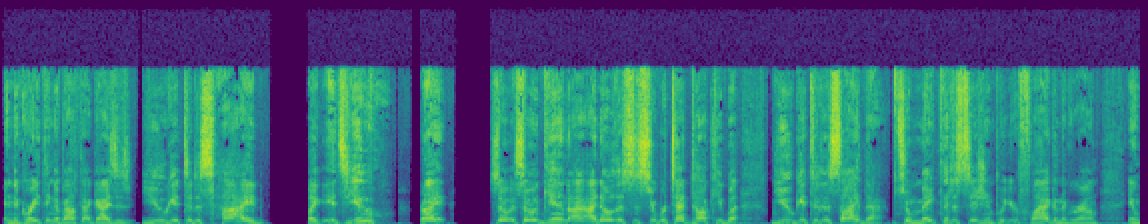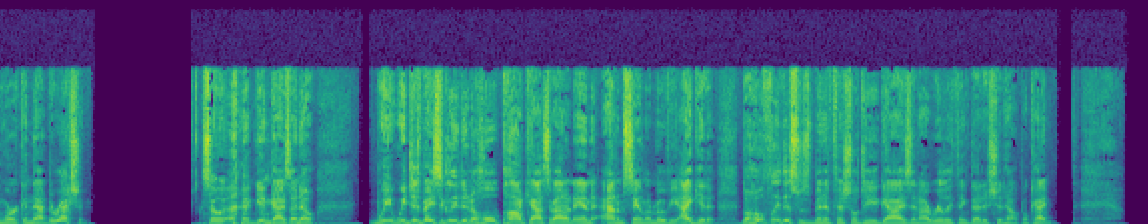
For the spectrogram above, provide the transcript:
And the great thing about that, guys, is you get to decide. Like it's you, right? So, so again, I, I know this is super TED talky, but you get to decide that. So make the decision, put your flag in the ground, and work in that direction. So again, guys, I know we, we just basically did a whole podcast about an Adam Sandler movie. I get it. But hopefully this was beneficial to you guys, and I really think that it should help, okay?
